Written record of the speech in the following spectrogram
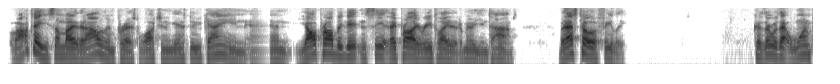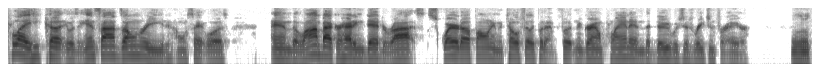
Well, I'll tell you somebody that I was impressed watching against Duquesne, and y'all probably didn't see it. They probably replayed it a million times, but that's Toafili. Because there was that one play he cut. It was an inside zone read. I want to say it was, and the linebacker had him dead to rights, squared up on him, and Toafili put that foot in the ground, planted, and the dude was just reaching for air. Mhm.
